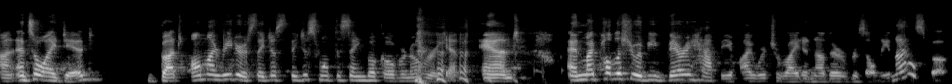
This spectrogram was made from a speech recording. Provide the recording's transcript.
uh, and so i did but all my readers they just they just want the same book over and over again. And and my publisher would be very happy if i were to write another rizzoli and isles book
